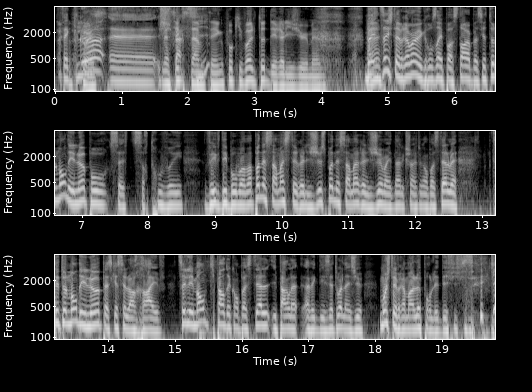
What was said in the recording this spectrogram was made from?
Fait que là, euh, je suis parti. something. Faut qu'ils volent tous des religieux, man. Ben, Hein? tu sais, j'étais vraiment un gros imposteur parce que tout le monde est là pour se, se retrouver, vivre des beaux moments. Pas nécessairement si t'es religieux, c'est pas nécessairement religieux maintenant le chemin de Compostelle, mais tu sais, tout le monde est là parce que c'est leur rêve. Tu sais, les mondes qui parlent de Compostelle, ils parlent avec des étoiles dans les yeux. Moi, j'étais vraiment là pour le défi physique.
